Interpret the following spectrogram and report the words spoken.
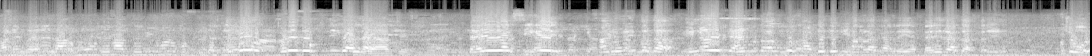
ਸਾਡੇ ਪਹਿਰੇਦਾਰ ਹੋਣ ਦੇ ਨਾਤੇ ਵੀ ਉਹਨਾਂ ਨੂੰ ਦੇਖੋ ਬੜੇ ਦੁੱਖ ਦੀ ਗੱਲ ਹੈ। ਪਹਿਰੇਦਾਰ ਸੀਗੇ ਸਾਨੂੰ ਵੀ ਪਤਾ। ਇਹਨਾਂ ਦੇ ਕਹਿਣ ਮੁਤਾਬਕ ਉਹ ਸਾਡੇ ਤੇ ਵੀ ਹਮਲਾ ਕਰ ਰਹੇ ਆ ਪਹਿਰੇਦਾਰ ਦੱਸ ਰਹੇ ਨੇ। ਚੋਰ।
